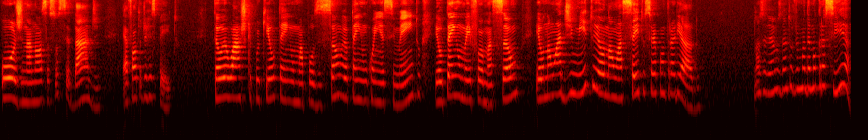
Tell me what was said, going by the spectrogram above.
hoje na nossa sociedade é a falta de respeito. Então eu acho que porque eu tenho uma posição, eu tenho um conhecimento, eu tenho uma informação, eu não admito e eu não aceito ser contrariado. Nós vivemos dentro de uma democracia.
